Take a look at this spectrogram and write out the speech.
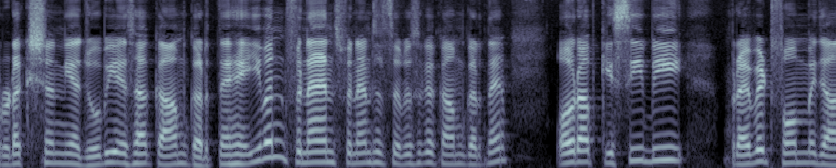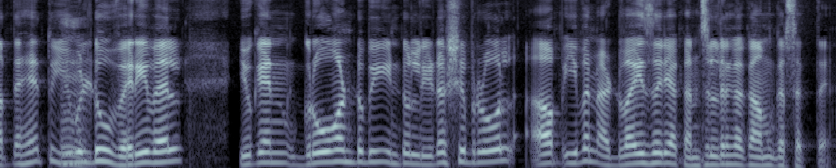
प्रोडक्शन या जो भी ऐसा काम करते हैं इवन फिनेंस फाइनेंशियल सर्विस का काम करते हैं और आप किसी भी प्राइवेट फॉर्म में जाते हैं तो you will do very well you can grow on to be in to leadership role आप इवन एडवाइजर या कंसल्टेंट का काम कर सकते हैं।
